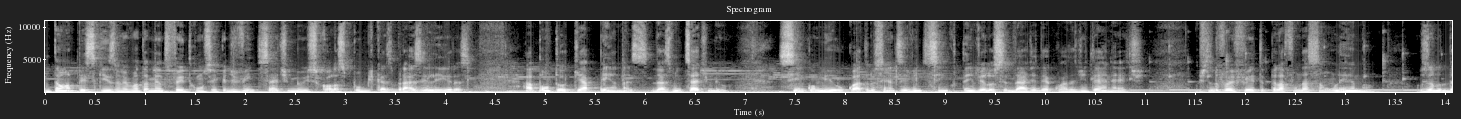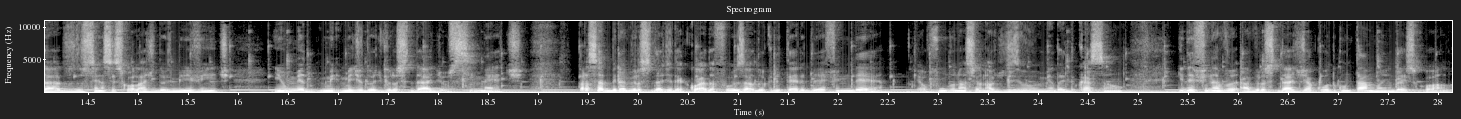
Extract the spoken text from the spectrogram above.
Então, uma pesquisa, um levantamento feito com cerca de 27 mil escolas públicas brasileiras apontou que apenas das 27 mil, 5.425 têm velocidade adequada de internet. O estudo foi feito pela Fundação Lehman, usando dados do Censo Escolar de 2020 e um medidor de velocidade, o CIMET. Para saber a velocidade adequada, foi usado o critério do FNDE, que é o Fundo Nacional de Desenvolvimento da Educação, que define a velocidade de acordo com o tamanho da escola.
